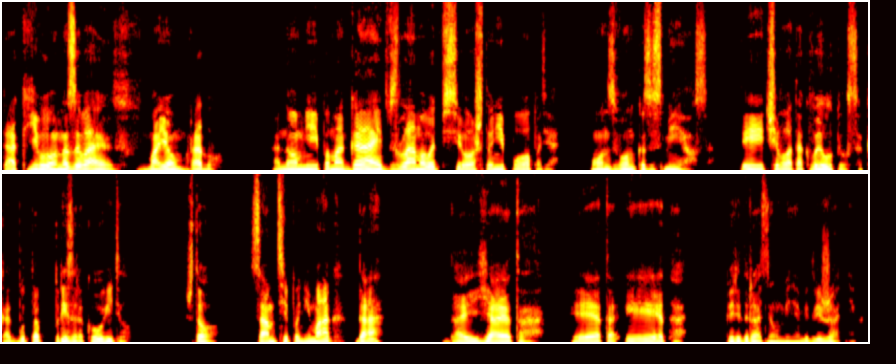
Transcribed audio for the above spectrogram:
Так его называют в моем роду. Оно мне и помогает взламывать все, что не попадя. Он звонко засмеялся. Ты чего так вылупился, как будто призрака увидел? Что, сам типа не маг, да? Да и я это, это и это, передразнил меня медвежатник.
